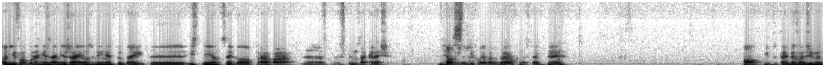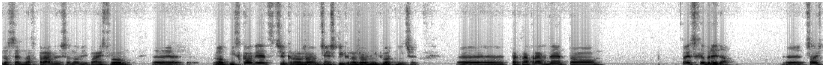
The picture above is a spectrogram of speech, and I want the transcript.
oni w ogóle nie zamierzają zmieniać tutaj e, istniejącego prawa w, w tym zakresie. Dobrze, dziękuję bardzo. Następny. O, i tutaj dochodzimy do sedna sprawy, Szanowni Państwo. Lotniskowiec czy krążow, ciężki krążownik lotniczy? E, tak naprawdę to, to jest hybryda. E, coś, e,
